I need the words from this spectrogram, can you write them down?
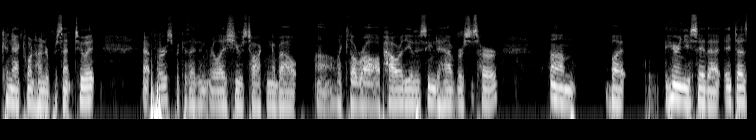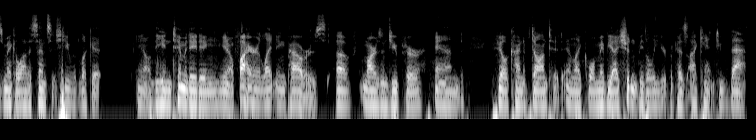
connect 100% to it at first because I didn't realize she was talking about uh, like the raw power the others seem to have versus her. Um, but hearing you say that, it does make a lot of sense that she would look at you know the intimidating you know fire and lightning powers of Mars and Jupiter and feel kind of daunted and like, well, maybe I shouldn't be the leader because I can't do that.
